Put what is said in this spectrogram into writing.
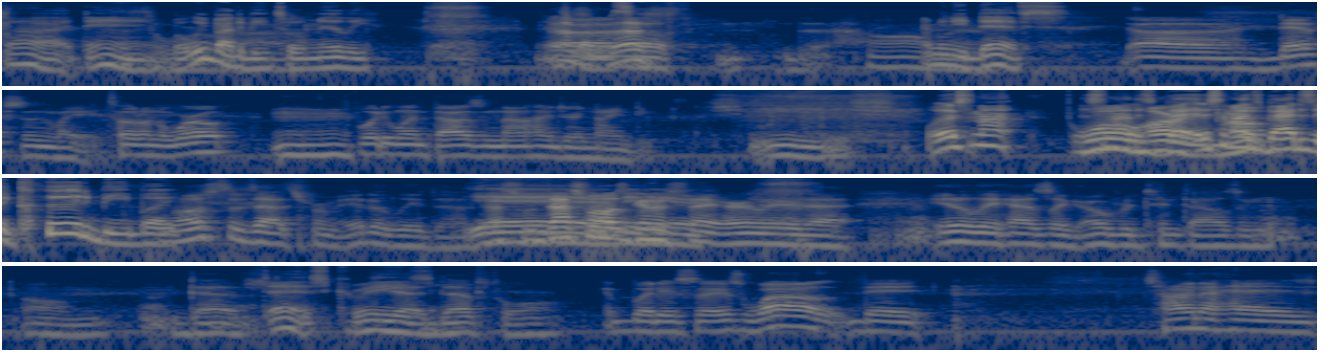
God damn, but we about to be lot. to a milli. That's Uh, by that's, oh, How many man. deaths? Uh, deaths and like total in the world, Mm-hmm. forty-one thousand nine hundred ninety. Sheesh. Well, it's not. It's Well, not as alright, bad. It's not as bad as it could be, but Most of that's from Italy, though. Yeah, that's, that's what I was gonna did say earlier. That Italy has like over ten thousand um, deaths. that's crazy. Yeah, death toll. But it's uh, it's wild that China has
